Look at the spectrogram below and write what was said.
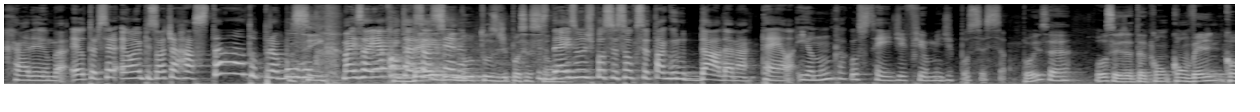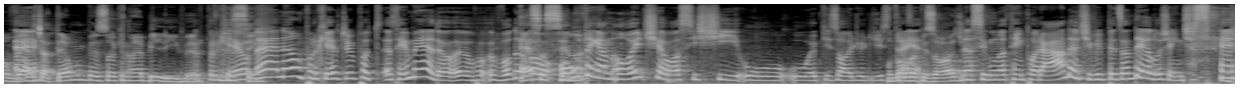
Caramba, é o terceiro, é um episódio arrastado pra burro. Sim. Mas aí acontece a 10 cena. minutos de Os possessão. 10 minutos de possessão que você tá grudada na tela. E eu nunca gostei de filme de possessão. Pois é. Ou seja, tá con- conver- converte É. até uma pessoa que não é believer. Porque eu. Sim. É, não, porque, tipo, eu tenho medo. Eu, eu- vou. Essa eu- cena- Ontem à noite eu assisti o, o episódio de estreia. novo episódio? Da segunda temporada. Eu tive pesadelo, gente. Sério.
